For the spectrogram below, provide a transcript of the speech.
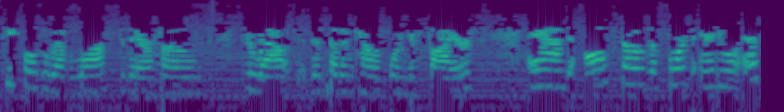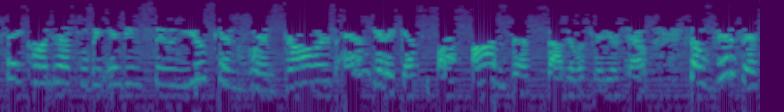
people who have lost their homes throughout the Southern California fires. And also, the fourth annual essay contest will be ending soon. You can win dollars and get a guest spot on this fabulous radio show. So visit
